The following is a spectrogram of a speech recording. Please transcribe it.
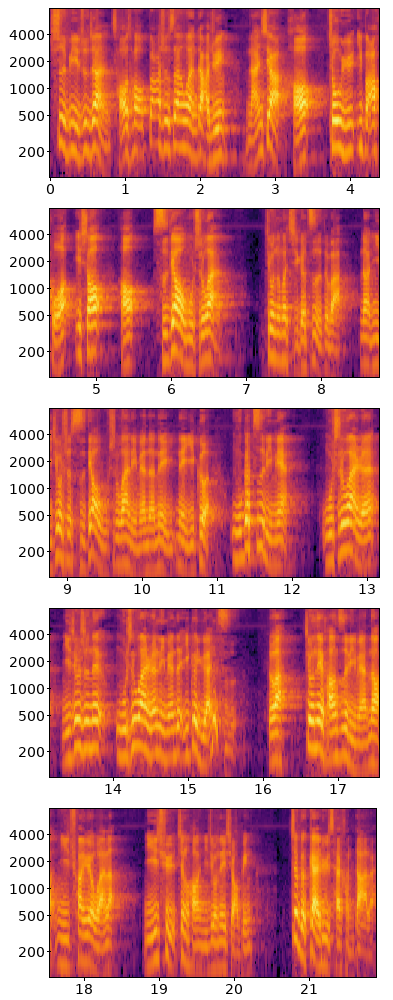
赤壁之战，曹操八十三万大军南下，好，周瑜一把火一烧，好，死掉五十万，就那么几个字，对吧？那你就是死掉五十万里面的那那一个，五个字里面五十万人，你就是那五十万人里面的一个原子，对吧？就那行字里面，那你穿越完了，你一去正好你就那小兵，这个概率才很大了。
